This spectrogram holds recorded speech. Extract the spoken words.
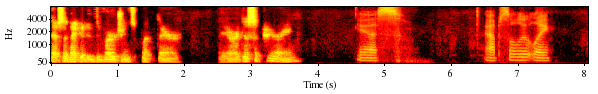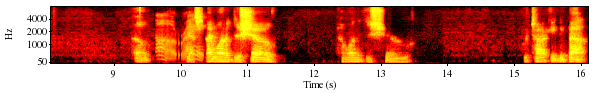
there's a negative divergence, but they're they are disappearing. Yes, absolutely. Oh, All right. yes, I wanted to show. I wanted to show. We're talking about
